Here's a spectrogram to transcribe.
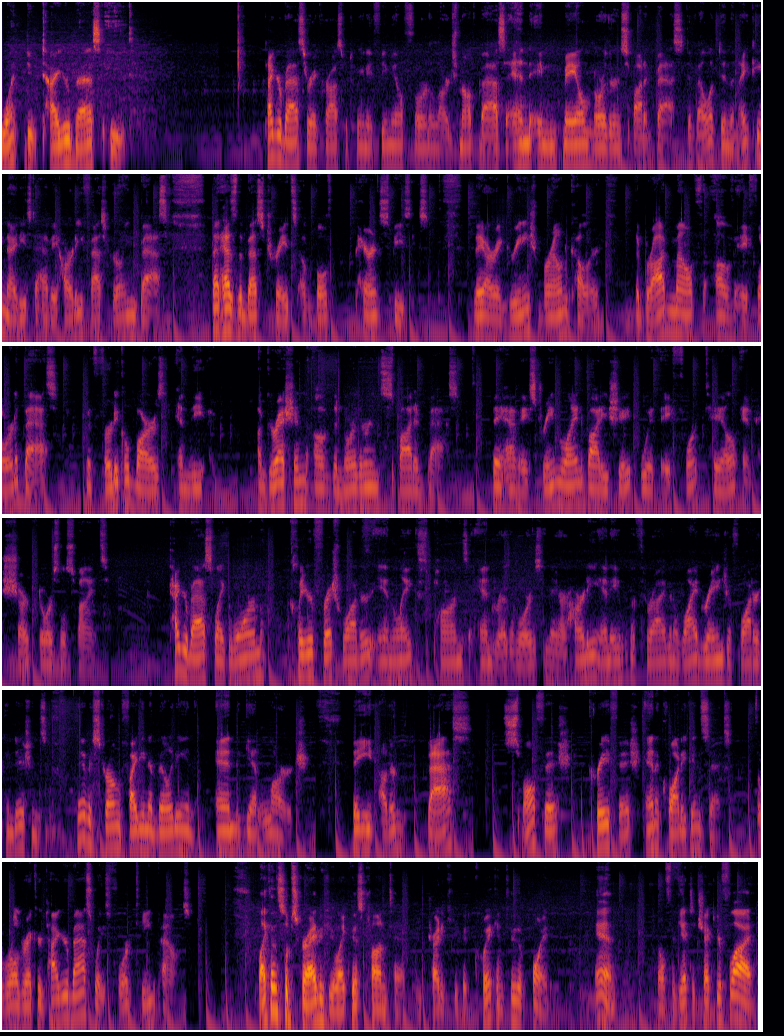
What do tiger bass eat? Tiger bass are a cross between a female Florida largemouth bass and a male northern spotted bass, developed in the 1990s to have a hardy, fast growing bass that has the best traits of both parent species. They are a greenish brown color, the broad mouth of a Florida bass, with vertical bars and the aggression of the northern spotted bass. They have a streamlined body shape with a forked tail and sharp dorsal spines. Tiger bass like warm, clear fresh water in lakes, ponds, and reservoirs. They are hardy and able to thrive in a wide range of water conditions. They have a strong fighting ability and, and get large. They eat other bass, small fish, crayfish, and aquatic insects. The world record tiger bass weighs 14 pounds. Like and subscribe if you like this content. We try to keep it quick and to the point. And don't forget to check your fly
